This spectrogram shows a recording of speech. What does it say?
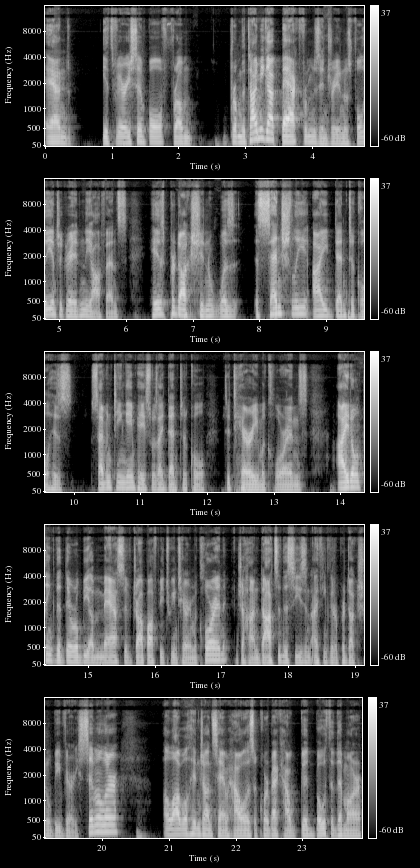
and it's very simple. From from the time he got back from his injury and was fully integrated in the offense, his production was essentially identical. His 17 game pace was identical to Terry McLaurin's. I don't think that there will be a massive drop off between Terry McLaurin and Jahan Dotson this season. I think their production will be very similar. A lot will hinge on Sam Howell as a quarterback, how good both of them are.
